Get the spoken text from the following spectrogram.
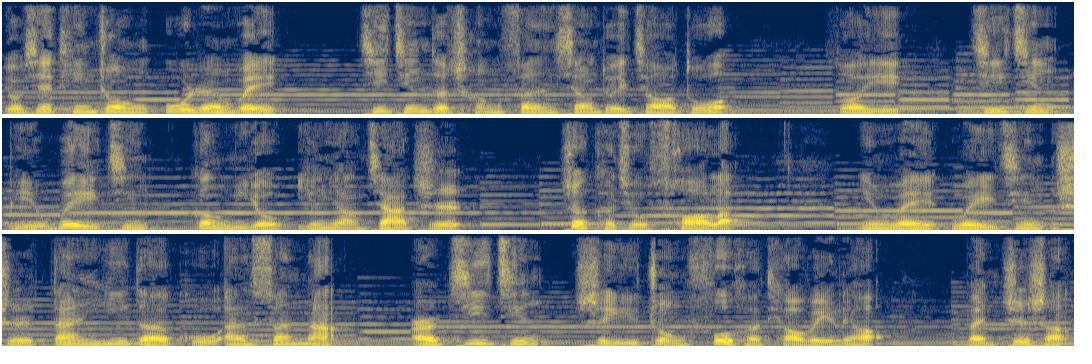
有些听众误认为鸡精的成分相对较多，所以鸡精比味精更有营养价值，这可就错了。因为味精是单一的谷氨酸钠，而鸡精是一种复合调味料，本质上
